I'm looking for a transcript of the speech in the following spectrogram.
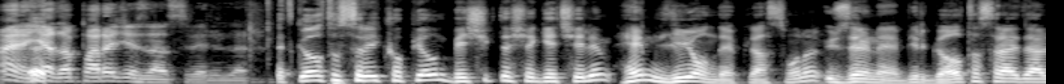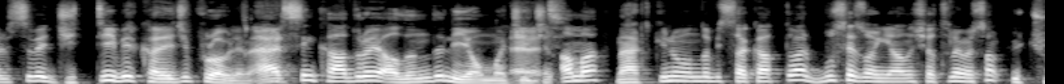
Aynen ya da para cezası verirler. Evet Galatasaray'ı kapayalım. Beşiktaş'a geçelim. Hem Lyon deplasmanı üzerine bir Galatasaray derbisi ve ciddi bir kaleci problemi. Evet. Ersin kadroya alındı Lyon maçı Evet. için ama Mert Günok'un bir sakatlığı var. Bu sezon yanlış hatırlamıyorsam 3.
